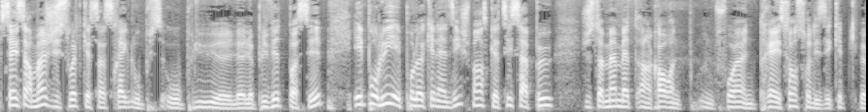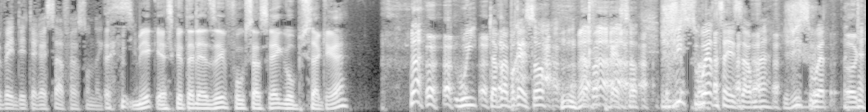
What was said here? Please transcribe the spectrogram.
sincèrement, je souhaite que ça se règle au plus, euh, le, plus vite possible. Et pour lui et pour le Canadien, je pense que ça peut justement mettre encore une, fois une pression sur les équipes qui peuvent être intéressées à faire son acquisition. Mick, est-ce que tu allais dire qu'il faut que ça se règle au plus sacré? oui, c'est à peu près ça. à peu près ça. J'y souhaite, sincèrement. J'y souhaite. OK.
